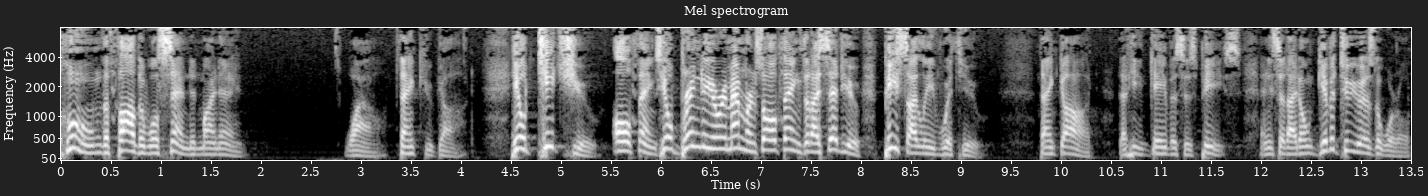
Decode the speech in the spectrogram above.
whom the Father will send in my name. Wow. Thank you, God. He'll teach you all things. He'll bring to your remembrance all things that I said to you. Peace I leave with you. Thank God that he gave us his peace. And he said, I don't give it to you as the world.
